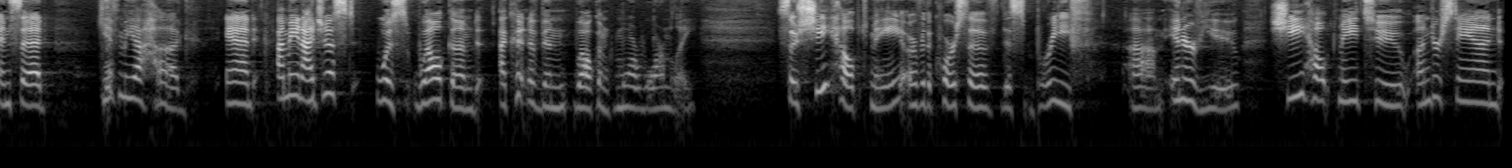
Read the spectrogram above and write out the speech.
and said, Give me a hug. And I mean, I just was welcomed. I couldn't have been welcomed more warmly. So she helped me over the course of this brief um, interview. She helped me to understand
